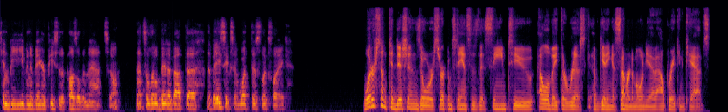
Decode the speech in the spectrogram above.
can be even a bigger piece of the puzzle than that. So that's a little bit about the the basics of what this looks like. What are some conditions or circumstances that seem to elevate the risk of getting a summer pneumonia outbreak in calves?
